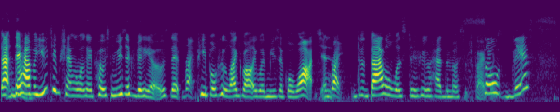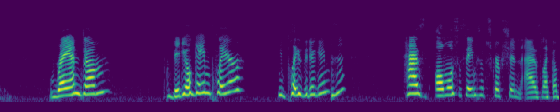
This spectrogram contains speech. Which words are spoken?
that they Mhm. have a YouTube channel where they post music videos that Right. people who like Bollywood music will watch, and Right. the battle was to who had the most subscribers. So this random video game player, he plays video games, Mhm. has almost the same subscription as like a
